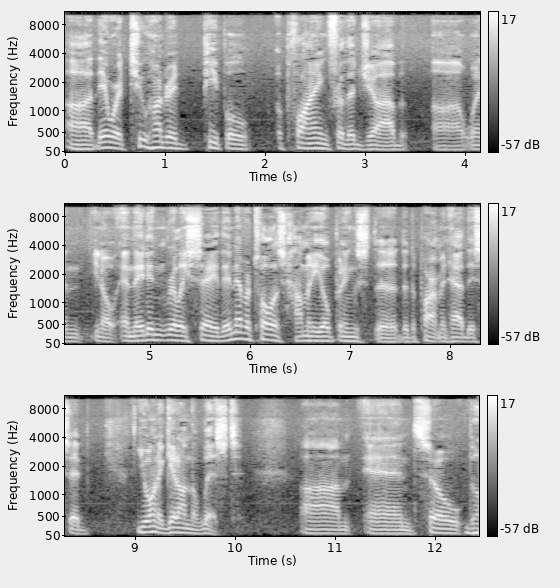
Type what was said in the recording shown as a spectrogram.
uh, there were 200 people applying for the job. Uh, when you know, and they didn't really say. They never told us how many openings the the department had. They said, "You want to get on the list." Um, and so the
